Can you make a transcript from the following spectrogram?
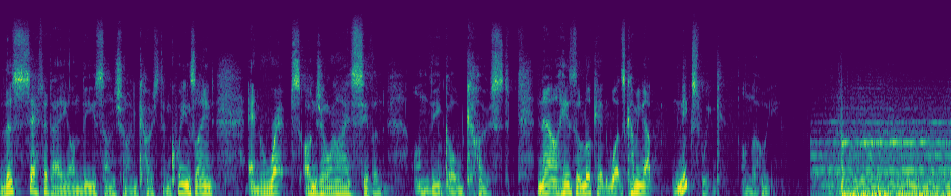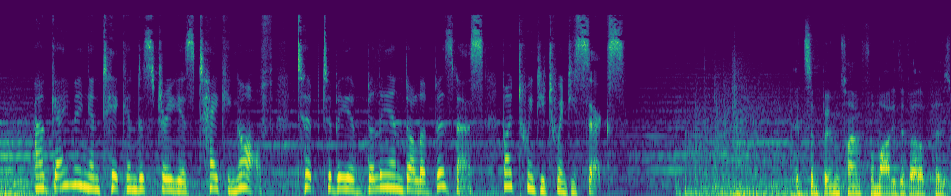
this Saturday on the Sunshine Coast in Queensland and wraps on July 7 on the Gold Coast. Now here's a look at what's coming up next week on the Hui. Our gaming and tech industry is taking off, tipped to be a billion dollar business by 2026. It's a boom time for Māori developers.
